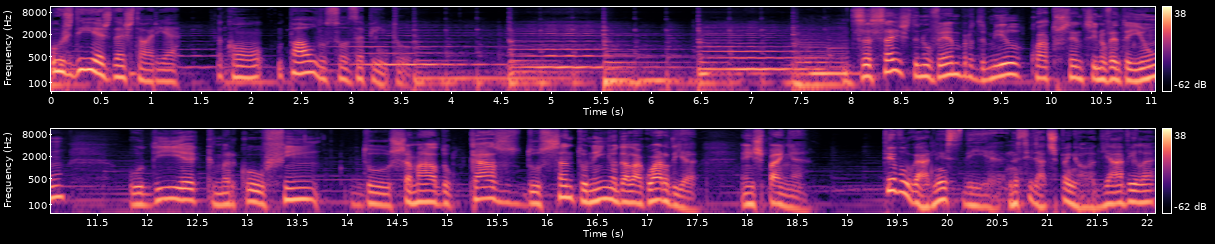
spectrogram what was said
Os Dias da História, com Paulo Souza Pinto. 16 de novembro de 1491, o dia que marcou o fim do chamado Caso do Santo Ninho de la Guardia, em Espanha. Teve lugar nesse dia, na cidade espanhola de Ávila,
